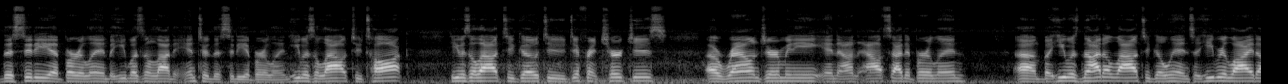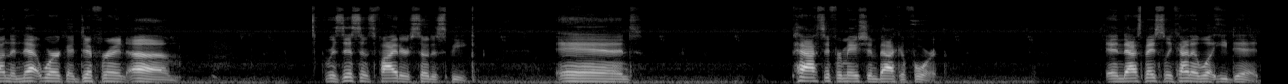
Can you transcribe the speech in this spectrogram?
the city of Berlin, but he wasn't allowed to enter the city of Berlin. He was allowed to talk. He was allowed to go to different churches around Germany and on outside of Berlin, um, but he was not allowed to go in. So he relied on the network of different um, resistance fighters, so to speak and pass information back and forth. And that's basically kind of what he did.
